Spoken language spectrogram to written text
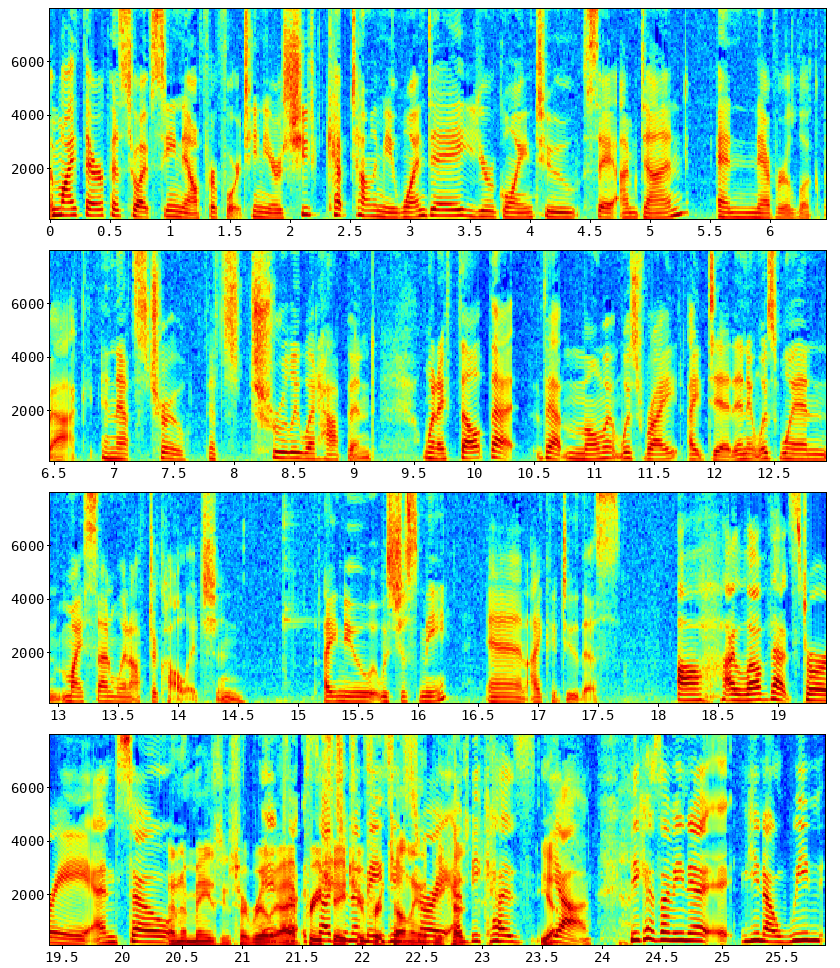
my therapist who i've seen now for 14 years she kept telling me one day you're going to say i'm done and never look back. And that's true. That's truly what happened. When i felt that that moment was right i did. And it was when my son went off to college and i knew it was just me and i could do this. Oh, I love that story, and so An amazing story. Really, I appreciate such an you for amazing telling story, it because and because Yeah. yeah. because I mean, it, you know, we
